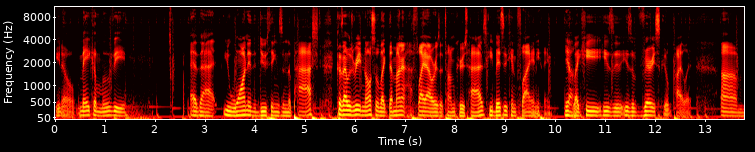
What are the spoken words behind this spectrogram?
you know, make a movie that you wanted to do things in the past. Because I was reading also like the amount of flight hours that Tom Cruise has, he basically can fly anything. yeah, Like he he's a, he's a very skilled pilot. Um,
